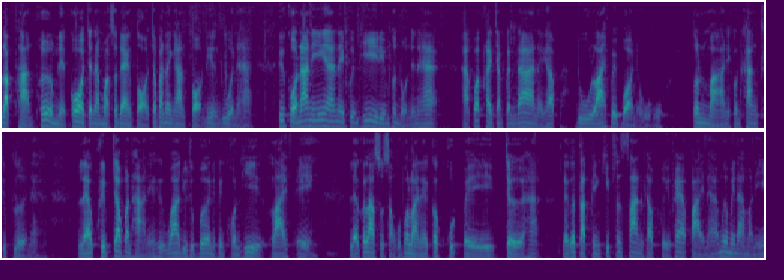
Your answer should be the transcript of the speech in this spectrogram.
หลักฐานเพิ่มเนี่ยก็จะนำมาแสดงต่อเจ้าพนักงานต่อเนื่องด้วยนะฮะ คือก่อนหน้านี้นะในพื้นที่ริมถนนเนี่ยนะฮะหากว่าใครจำกันได้นะครับ ดูไลฟ์บ่อยๆเนี่ยโอ้โหต้นไม้นี่ค่อนข้างทึบเลยนะฮะแล้วคลิปเจ้าปัญหานี่ก็คือว่ายูทูบเบอร์เนี่ยเป็นคนที่ไลฟ์เอง แล้วก็ล่าสุดสังคมออนไลน์เนี่ยก็ขุดไปเจอฮะแล้วก็ตัดเป็นคลิปสั้นๆครับเผยแพร่ไปนะฮะเมื่อไม่นานมานี้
